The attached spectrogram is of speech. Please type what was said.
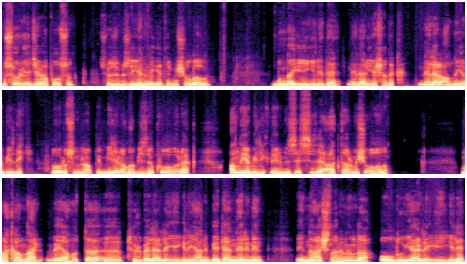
bu soruya cevap olsun. Sözümüzü yerine getirmiş olalım. Bununla ilgili de neler yaşadık, neler anlayabildik. Doğrusunu Rabbim bilir ama biz de kul olarak anlayabildiklerimizi size aktarmış olalım. Makamlar veyahut da e, türbelerle ilgili yani bedenlerinin, e, naaşlarının da olduğu yerle ilgili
